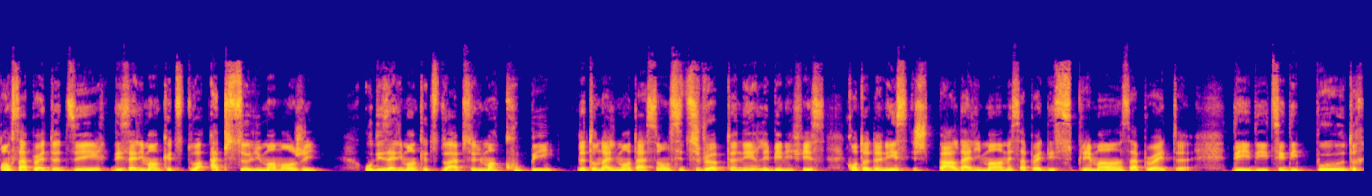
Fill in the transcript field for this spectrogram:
Donc, ça peut être de dire des aliments que tu dois absolument manger ou des aliments que tu dois absolument couper de ton alimentation si tu veux obtenir les bénéfices qu'on t'a donnés. Je parle d'aliments, mais ça peut être des suppléments, ça peut être euh, des, poudres,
